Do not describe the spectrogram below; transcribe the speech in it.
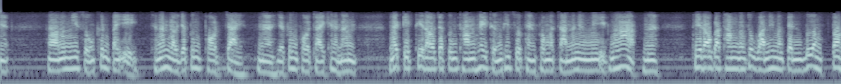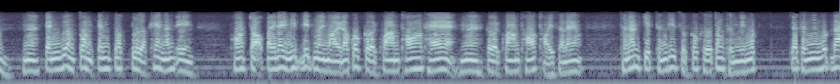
เงี้ยมันมีสูงขึ้นไปอีก ฉะนั้นเราจะพึ่งพอใจนะอย่าพึ่งพอใจแค่นั้น และกิจที่เราจะพึงทำให้ถึงที่สุดแห่งพรหมจรรย์นั้นยังมีอีกมากนะที่เรากระทากันทุกวันนี้มันเป็นเบื้องต้นนะเป็นเบื้องต้นเป็นตัวเปลือกแค่นั้นเอง พอเจาะไปได้นิดนิดหน่อยหน่อยเราก็เกิดความท้อแท้นะเกิดความท้อถอยซะแล้วฉะนั้นกิจถึงที่สุดก็คือต้องถึงวิมุตจะถึงวิมุตได้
